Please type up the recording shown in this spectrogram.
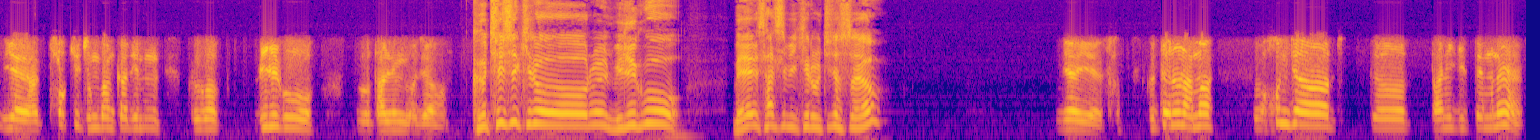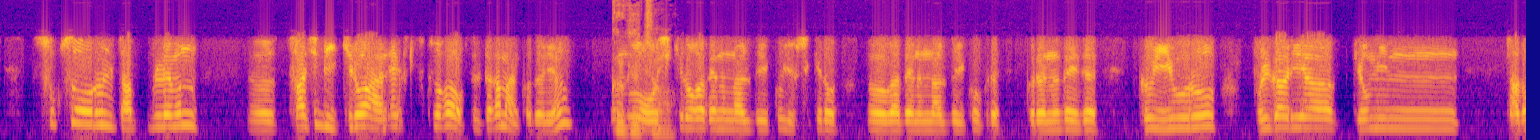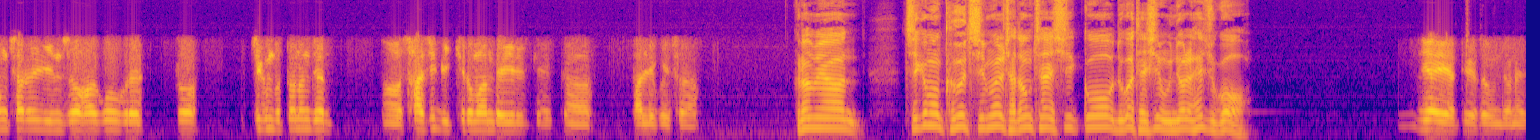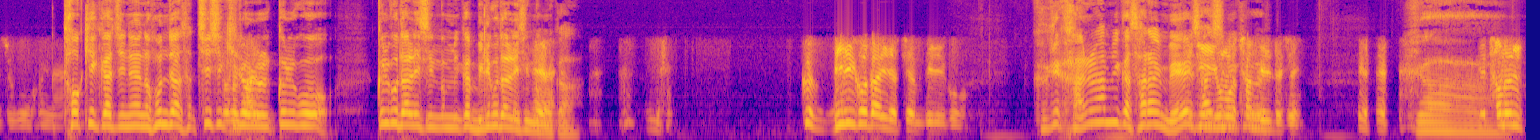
예 터키 중반까지는 그거 밀고 어, 달린 거죠. 그 70km를 밀고 매일 42km를 뛰셨어요? 예 예. 그때는 아마 그 혼자 어, 다니기 때문에 숙소를 잡으려면 어, 42km 안에 숙소가 없을 때가 많거든요. 그렇겠죠. 뭐 50km가 되는 날도 있고 60km가 되는 날도 있고 그래 그랬는데 이제 그 이후로 불가리아 교민 자동차를 인수하고 그래서 지금부터는 이제 어 42km만 매일 이렇게, 어, 달리고 있어요. 그러면 지금은 그 짐을 자동차에 싣고 누가 대신 운전을 해주고 예 예 뒤에서 운전해주고. 예. 터키까지는 혼자 70km를 끌고 끌고 달리신 겁니까? 밀고 달리신 예. 겁니까? 그 밀고 달렸죠 밀고. 그게 가능합니까? 사람이 매일 이게 40km 유모차 밀듯이. 이야. 저는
